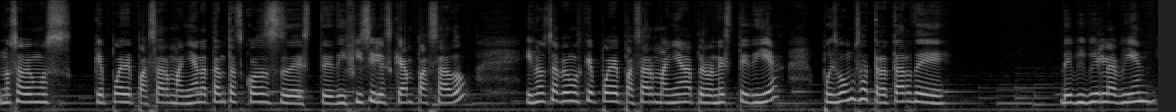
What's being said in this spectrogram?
No sabemos qué puede pasar mañana, tantas cosas este, difíciles que han pasado y no sabemos qué puede pasar mañana, pero en este día, pues vamos a tratar de de vivirla bien,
